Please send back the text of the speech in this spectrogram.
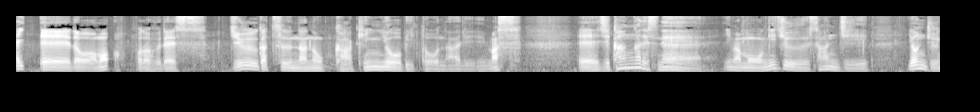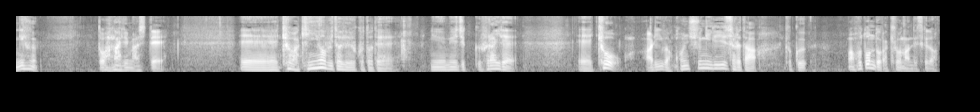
はい、えー、どうも、ポトフです。10月7日金曜日となります。えー、時間がですね、今もう23時42分となりまして、えー、今日は金曜日ということで、ニューミュージックフライデー、えー今日、あるいは今週にリリースされた曲、まあ、ほとんどが今日なんですけど、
